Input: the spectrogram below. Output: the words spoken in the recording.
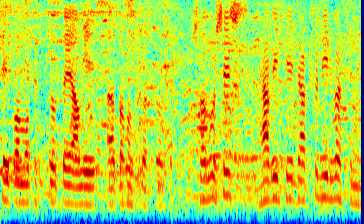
সেই কর্মক্ষেত্রতে আমি তখন ফোকাস করব। সর্বশেষ ঢাবিতে ডাকসু নির্বাচনে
